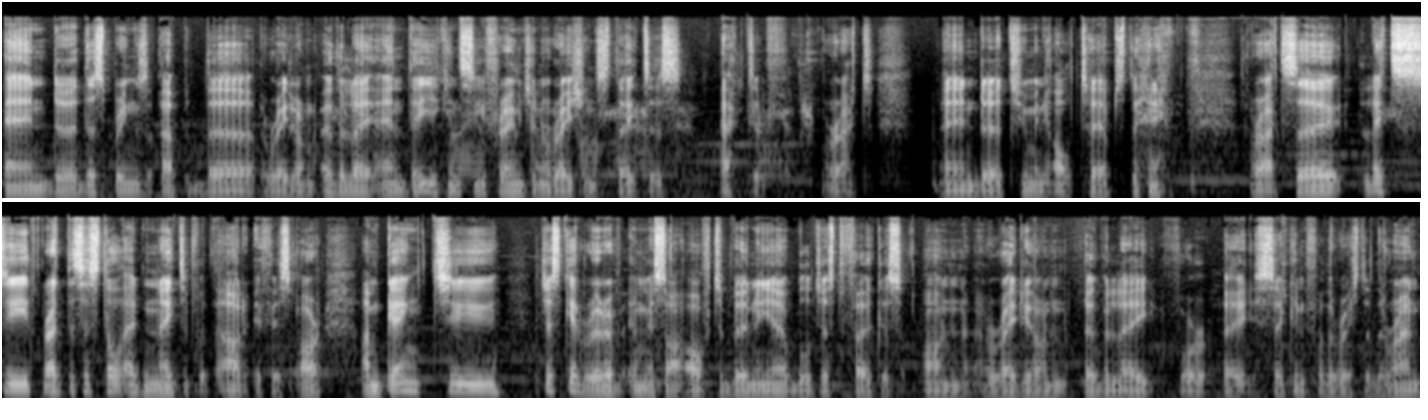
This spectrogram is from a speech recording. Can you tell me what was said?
and uh, this brings up the Radeon overlay and there you can see frame generation status active. All right. And uh, too many alt tabs there. All right. So let's see. Right this is still at native without fsr i'm going to just get rid of msi afterburner here we'll just focus on radeon overlay for a second for the rest of the run.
